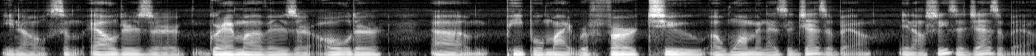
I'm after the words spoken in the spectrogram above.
you know, some elders or grandmothers or older um, people might refer to a woman as a Jezebel. You know, she's a Jezebel.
